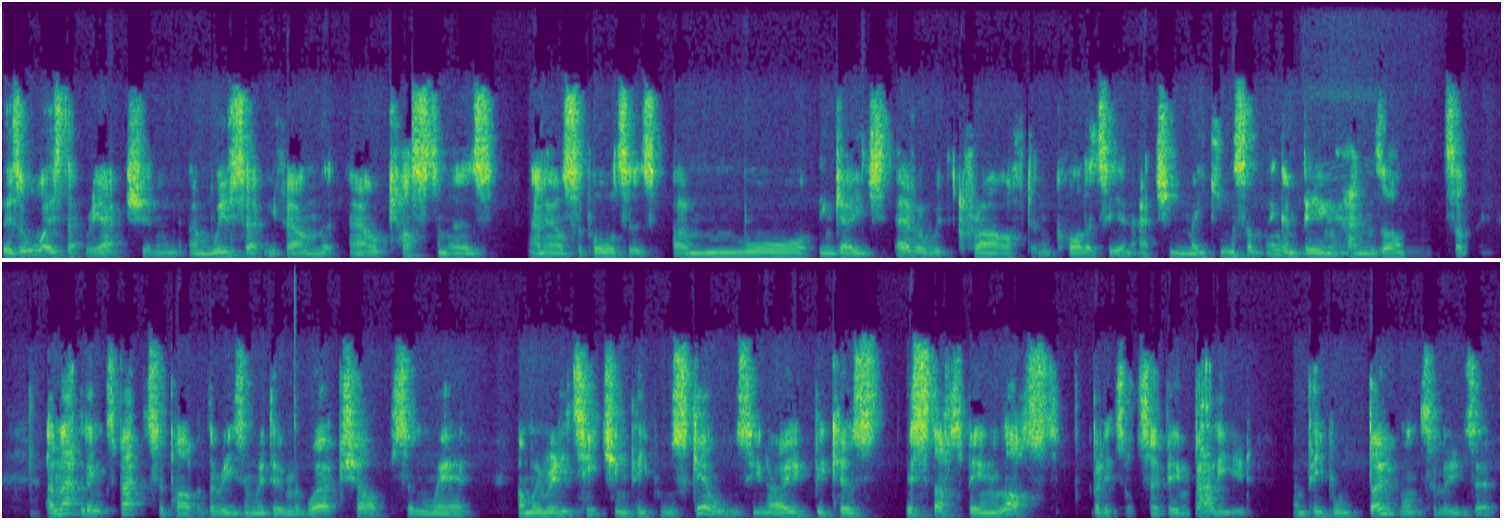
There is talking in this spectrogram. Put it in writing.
there's always that reaction. And, and we've certainly found that our customers and our supporters are more engaged ever with craft and quality and actually making something and being hands on something. And that links back to part of the reason we're doing the workshops and we're and we're really teaching people skills, you know, because this stuff's being lost, but it's also being valued, and people don't want to lose it.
